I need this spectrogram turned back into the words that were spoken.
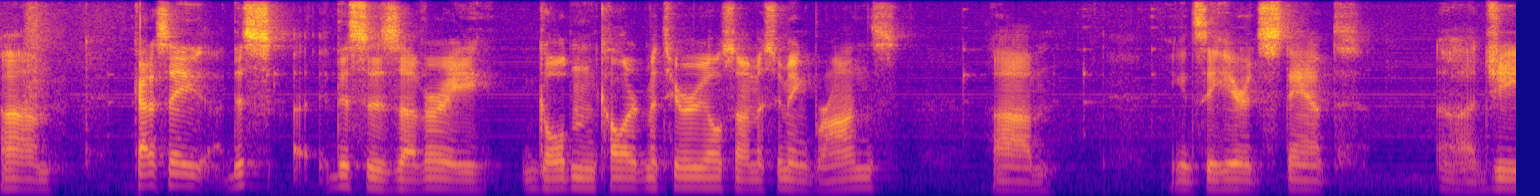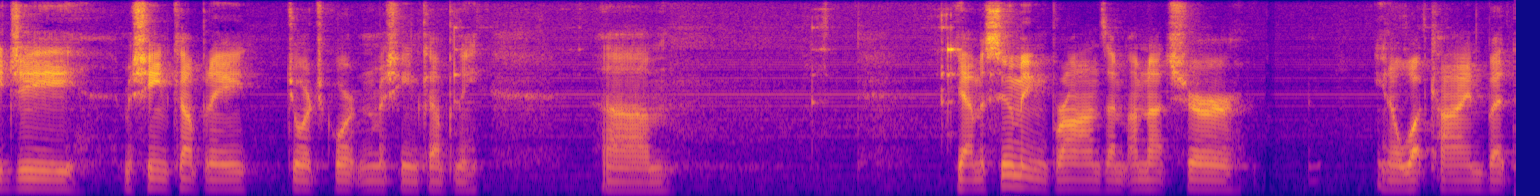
Um, gotta say this this is a very golden colored material, so I'm assuming bronze. Um, you can see here it's stamped uh, GG Machine Company, George Gorton Machine Company. Um, yeah, I'm assuming bronze. I'm, I'm not sure, you know, what kind, but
